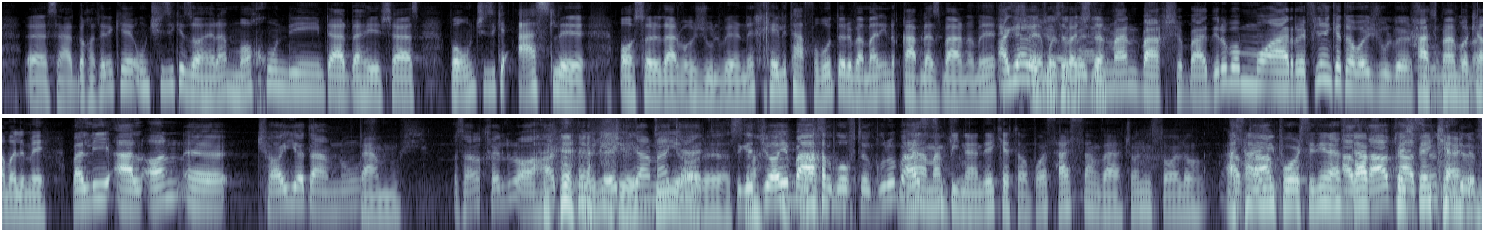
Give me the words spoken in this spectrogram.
صحت به خاطر اینکه اون چیزی که ظاهرا ما خوندیم در دهه 60 با اون چیزی که اصل آثار در واقع ژول ورنه خیلی تفاوت داره و من اینو قبل از برنامه اگر اجازه متوجه بدین. من بخش بعدی رو با معرفی این کتاب های ژول ورن حتما با. کمال میل ولی الان چای یا دمنوش دمنوش مثلا خیلی راحت فکری هم نکرد. آره،. دیگه جای بحث و من خب- گفتگو رو نه بس من بیننده کتاب باز هستم و چون این سوالو از همه قبل- میپرسیدین از قبل فکر کردم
